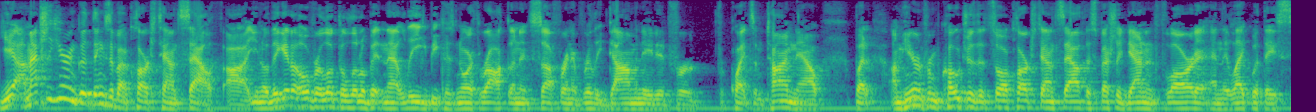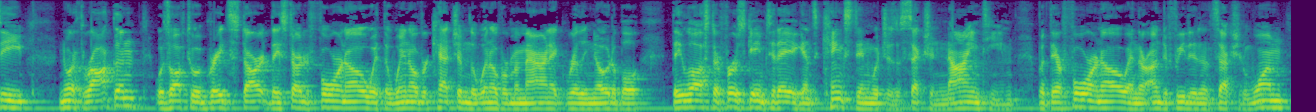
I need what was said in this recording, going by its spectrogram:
Yeah, I'm actually hearing good things about Clarkstown South. Uh, you know, they get overlooked a little bit in that league because North Rockland and Suffern have really dominated for, for quite some time now. But I'm hearing from coaches that saw Clarkstown South, especially down in Florida, and they like what they see. North Rockland was off to a great start. They started 4 0 with the win over Ketcham, the win over Mamaroneck, really notable. They lost their first game today against Kingston, which is a Section 9 team, but they're 4 0 and they're undefeated in Section 1.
